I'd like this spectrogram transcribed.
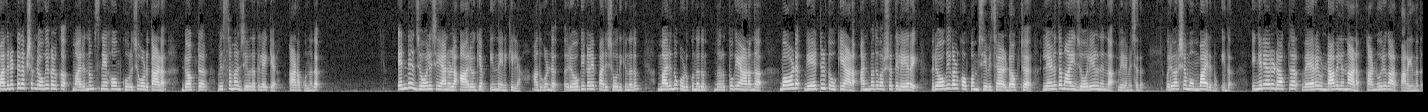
പതിനെട്ട് ലക്ഷം രോഗികൾക്ക് മരുന്നും സ്നേഹവും കുറിച്ചു കൊടുത്താണ് ഡോക്ടർ വിശ്രമ ജീവിതത്തിലേക്ക് കടക്കുന്നത്. എന്റെ ജോലി ചെയ്യാനുള്ള ആരോഗ്യം ഇന്ന് എനിക്കില്ല. അതുകൊണ്ട് രോഗികളെ പരിശോധിക്കുന്നതും മരുന്ന് കൊടുക്കുന്നതും നിർത്തുകയാണെന്ന് ബോർഡ് ഗേറ്റിൽ തൂക്കിയാണ് അൻപത് വർഷത്തിലേറെ രോഗികൾക്കൊപ്പം ജീവിച്ച ഡോക്ടർ ലളിതമായി ജോലിയിൽ നിന്ന് വിരമിച്ചത്. ഒരു വർഷം മുമ്പായിരുന്നു ഇത്. ഇങ്ങനെ ഒരു ഡോക്ടർ വേറെ ഉണ്ടാവില്ലെന്നാണ് കണ്ണൂരുകാർ പറയുന്നത്.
